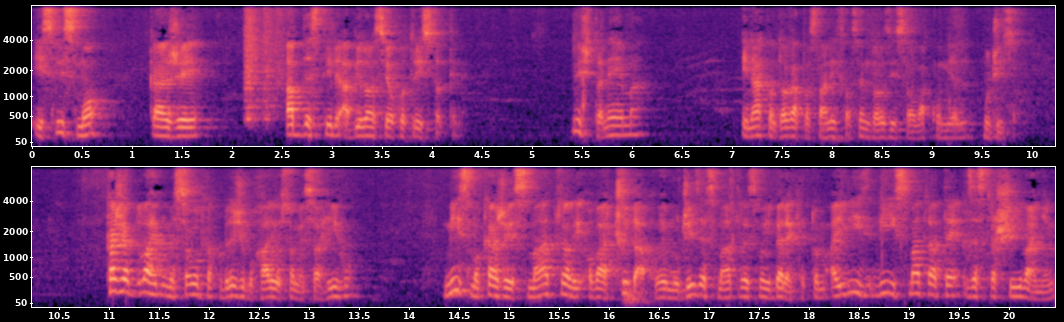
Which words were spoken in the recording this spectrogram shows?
i svi smo, kaže, abdestili, a bilo nas je oko 300. Ništa nema. I nakon toga poslanik sam dolazi sa ovakvom jel, muđizom. Kaže Abdullah ibn Mesaud, kako bliži Buhari u svome sahihu, mi smo, kaže, smatrali ova čuda, ove muđize, smatrali smo i bereketom, a i vi, vi smatrate zastrašivanjem.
